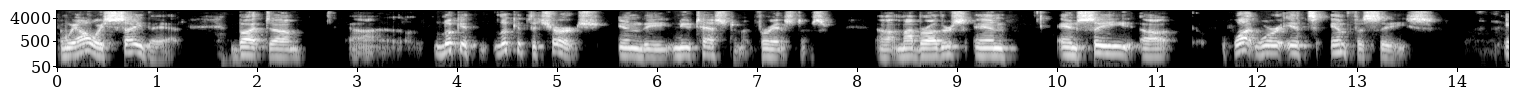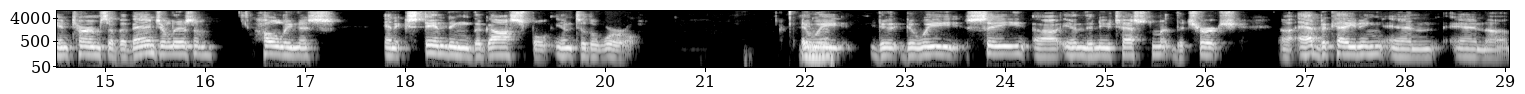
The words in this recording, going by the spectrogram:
And we always say that. But um, uh, look at look at the church in the New Testament, for instance, uh, my brothers, and and see uh, what were its emphases in terms of evangelism, holiness, and extending the gospel into the world. And we do, do we see uh, in the New Testament the church uh, advocating and, and uh,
